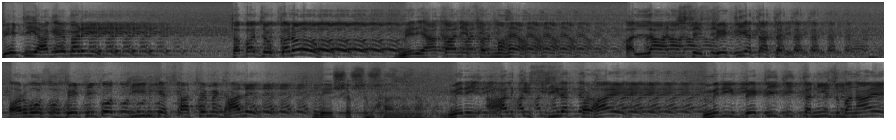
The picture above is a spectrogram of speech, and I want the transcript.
बेटी आगे बढ़ी। तवज्जो करो। मेरे आका ने फरमाया अल्लाह जिसे बेटी अता करे और वो उस बेटी को दीन के साचे में ढाले। बेशक मेरी आल की सीरत पढ़ाए मेरी बेटी की कनीज बनाए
